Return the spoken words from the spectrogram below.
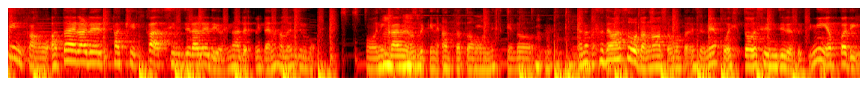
心感を与えられた結果信じられるようになるみたいな話もこう2回目の時にあったと思うんですけど、なんかそれはそうだなと思ったんですよねこう人を信じる時にやっぱり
